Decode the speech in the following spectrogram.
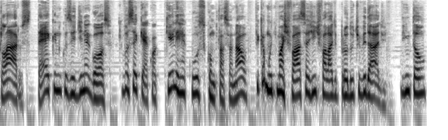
claros, técnicos e de negócio que você quer com aquele recurso computacional, fica muito mais fácil a gente falar de produtividade. Então,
